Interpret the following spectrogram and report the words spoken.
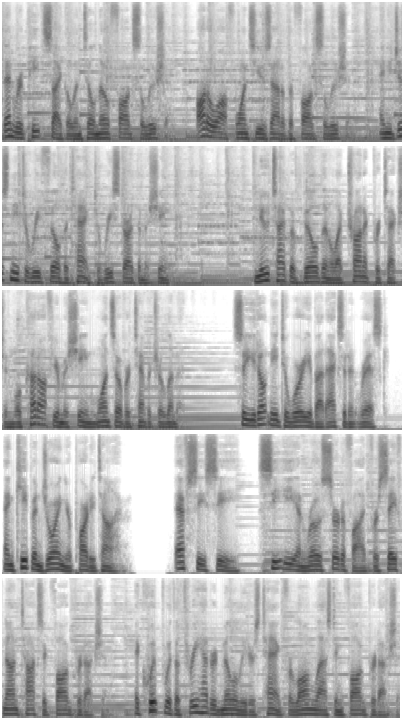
then repeat cycle until no fog solution. Auto off once use out of the fog solution, and you just need to refill the tank to restart the machine. New type of build and electronic protection will cut off your machine once over temperature limit. So you don't need to worry about accident risk, and keep enjoying your party time. FCC, CE and RoHS certified for safe non-toxic fog production, equipped with a 300 milliliters tank for long-lasting fog production.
